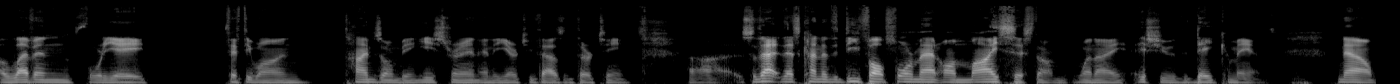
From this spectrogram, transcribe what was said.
11:48, 51, time zone being Eastern, and the year 2013. Uh, so that that's kind of the default format on my system when I issue the date command. Now,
